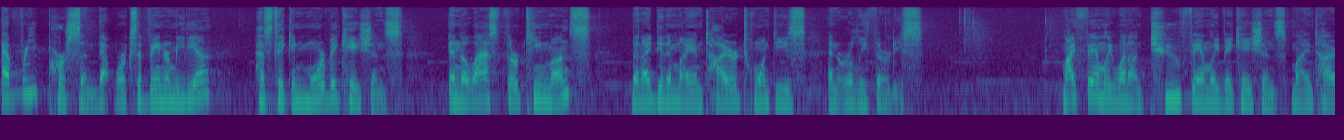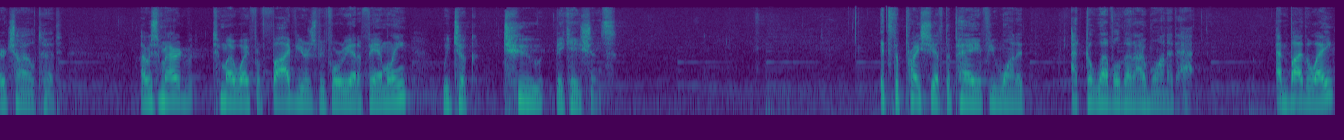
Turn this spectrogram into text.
Every person that works at VaynerMedia has taken more vacations in the last 13 months than I did in my entire 20s and early 30s. My family went on two family vacations my entire childhood. I was married to my wife for five years before we had a family. We took two vacations. It's the price you have to pay if you want it at the level that I want it at. And by the way,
